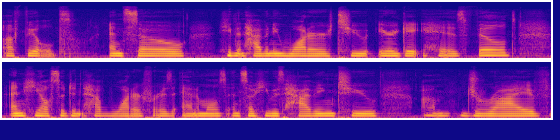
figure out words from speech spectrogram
a field. And so he didn't have any water to irrigate his field, and he also didn't have water for his animals. And so he was having to um, drive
